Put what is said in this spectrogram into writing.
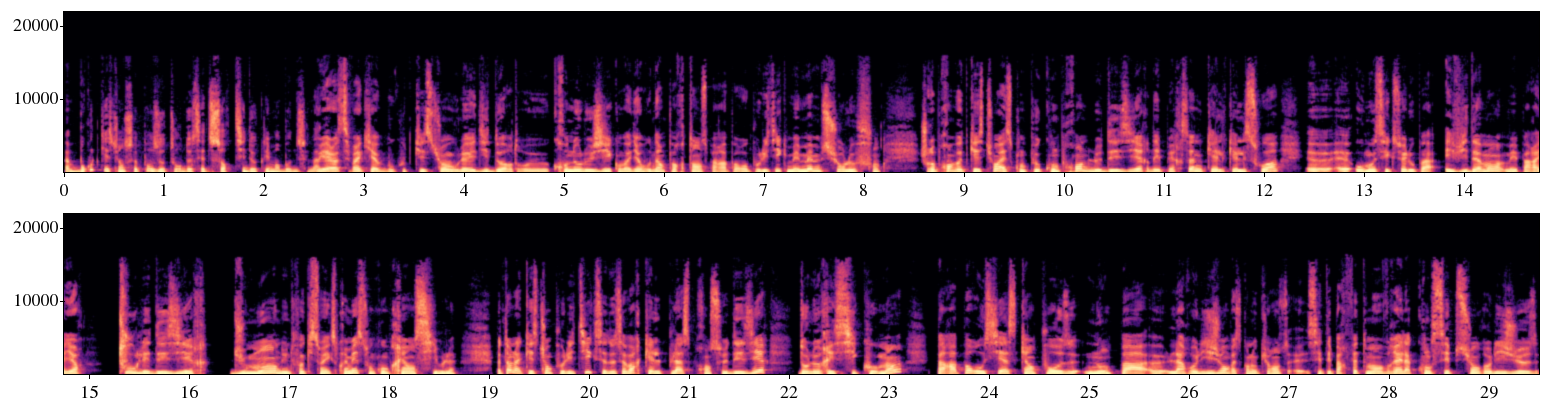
Enfin, beaucoup de questions se posent autour de cette sortie de Clément Beaune ce matin. Oui, alors c'est vrai qu'il y a beaucoup de questions, vous l'avez dit, d'ordre chronologique, on va dire, ou d'importance par rapport aux politiques, mais même sur le fond. Je reprends votre question est-ce qu'on peut comprendre le désir des personnes, quelles qu'elles soient, euh, euh, homosexuelles ou pas? Évidemment, mais par ailleurs, tous les désirs du monde, une fois qu'ils sont exprimés, sont compréhensibles. Maintenant, la question politique, c'est de savoir quelle place prend ce désir dans le récit commun par rapport aussi à ce qu'impose non pas euh, la religion, parce qu'en l'occurrence, euh, c'était parfaitement vrai, la conception religieuse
